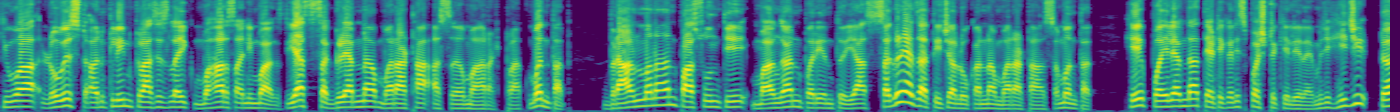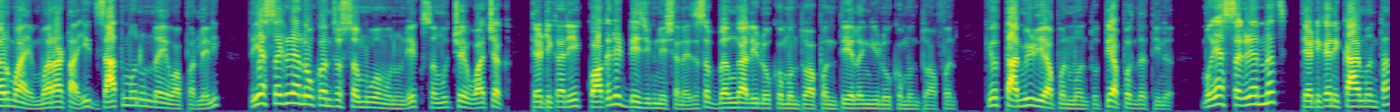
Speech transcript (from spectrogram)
किंवा lowest unclean classes like Mahars आणि मांग्स या सगळ्यांना मराठा असं महाराष्ट्रात म्हणतात. ब्राह्मणांपासून ते मांगांपर्यंत या सगळ्या जातीच्या लोकांना मराठा असं म्हणतात. हे पहिल्यांदा त्या ठिकाणी स्पष्ट केलेलं आहे. म्हणजे ही जी टर्म आहे मराठा ही जात म्हणून नाही वापरलेली तर या सगळ्या लोकांचा समूह म्हणून एक समुच्चय वाचक त्या ठिकाणी एक कॉग्नेट डेजिग्नेशन आहे. जसं बंगाली लोक म्हणतो आपण तेलंगी लोक म्हणतो आपण किंवा तामिळी आपण म्हणतो त्या पद्धतीनं. मग या सगळ्यांनाच त्या ठिकाणी काय म्हणतात?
